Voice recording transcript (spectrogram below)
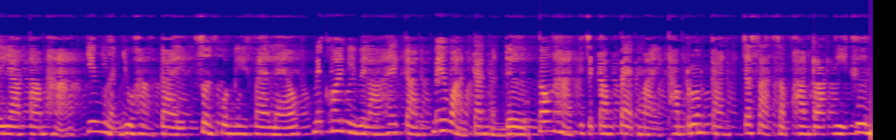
ยายามตามหา ยิ่งเหมือนอยู่ห่างไกล ส่วนคนมีแฟนแล้ว ไม่ค่อยมีเวลาให้กัน ไม่หวานกันเหมือนเดิม ต้องหากิจกรรมแปลกใหม่ทำร่วมกัน จะสานสัมพันธ์รักดีขึ้น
